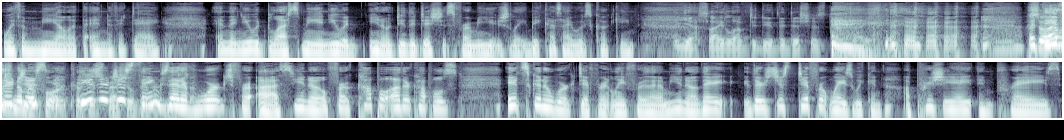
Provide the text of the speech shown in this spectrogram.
with a meal at the end of the day, and then you would bless me, and you would you know do the dishes for me usually because I was cooking. yes, I love to do the dishes, don't I? But so these that was are number just four. these are just things that have worked for us. You know, for a couple other couples, it's going to work differently for them. You know, they there's just different ways we can appreciate and praise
